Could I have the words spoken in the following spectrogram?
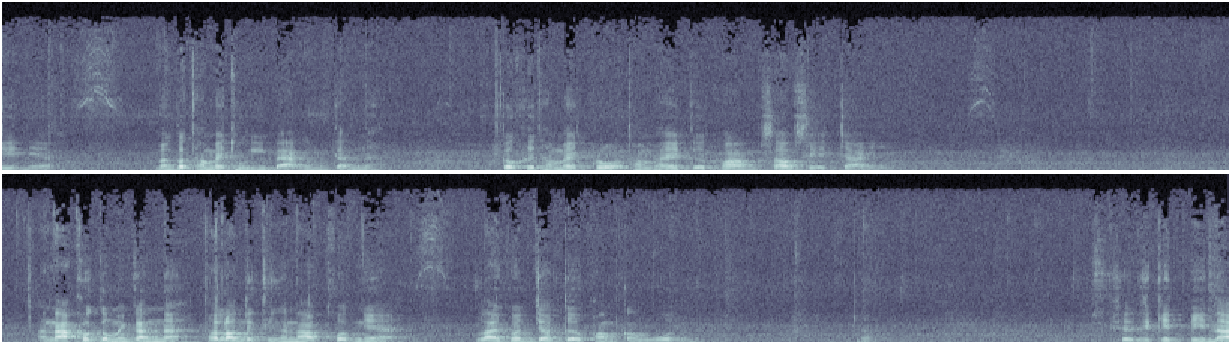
ดีตเนี่ย มันก็ทำให้ทุกอีกแบบหนึงเหมือนกันนะก็คือทำให้โกรธทำให้เกิดความเศร้าเสียใจ อนาคตก็เหมือนกันนะ ถ้าเรานึกถึงอนาคตเนี่ย หลายคนจะเกิดความกังวลนะเศรษฐกิจปีหน้า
